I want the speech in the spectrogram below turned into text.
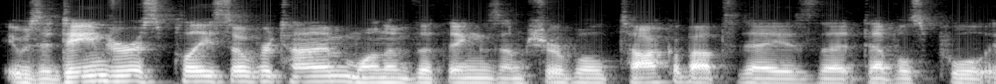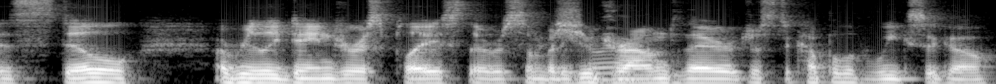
it was a dangerous place over time. One of the things I'm sure we'll talk about today is that Devil's Pool is still a really dangerous place. There was somebody sure. who drowned there just a couple of weeks ago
